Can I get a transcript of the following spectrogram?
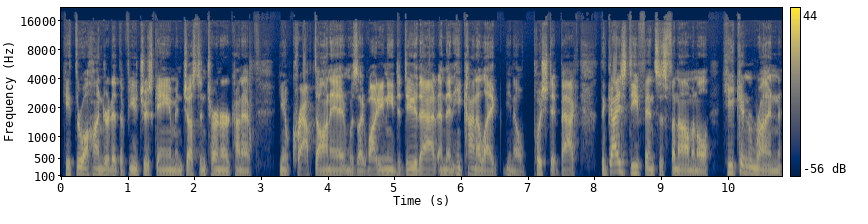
he threw 100 at the Futures game and Justin Turner kind of you know, crapped on it and was like, why do you need to do that? And then he kind of like, you know, pushed it back. The guy's defense is phenomenal. He can run.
